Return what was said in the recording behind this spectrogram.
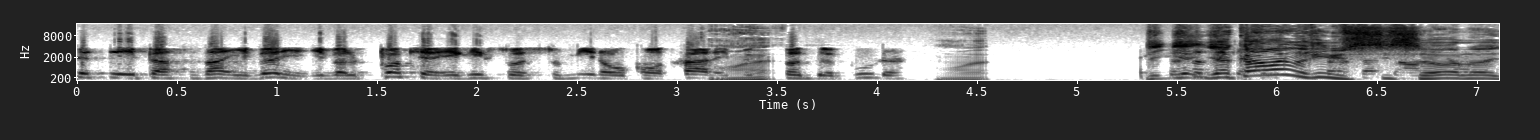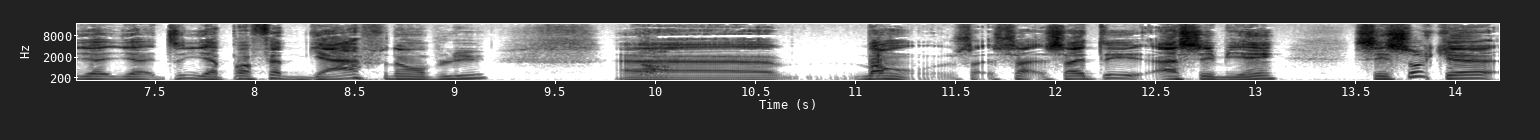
C'est ce que ses partisans ils veulent. Ils veulent pas qu'Éric soit soumis. Là, au contraire, il veut pas debout. Là. Ouais. Il, a, quand même réussi ça. Là. Il n'a pas fait de gaffe non plus. Euh, bon, ça, a été assez bien. C'est sûr que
